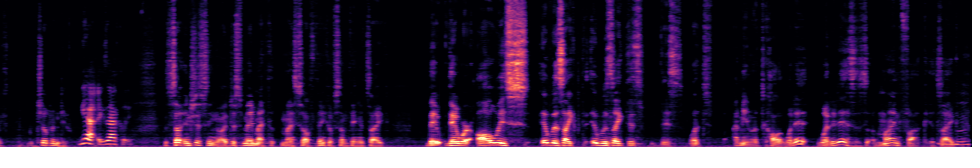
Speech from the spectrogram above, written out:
Like children do. yeah, exactly. It's so interesting though. I just made my th- myself think of something. It's like they they were always. It was like it was like this this what's I mean let's call it what it what it is. It's a mind fuck. It's like mm-hmm.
